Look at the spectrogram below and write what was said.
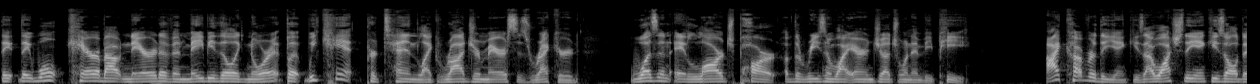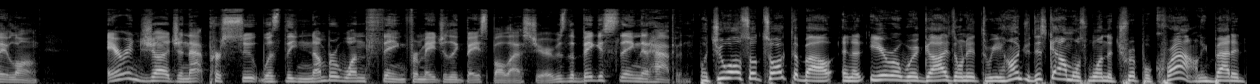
they, they won't care about narrative and maybe they'll ignore it, but we can't pretend like Roger Maris's record wasn't a large part of the reason why Aaron Judge won MVP. I cover the Yankees. I watch the Yankees all day long. Aaron Judge in that pursuit was the number one thing for Major League Baseball last year. It was the biggest thing that happened. But you also talked about in an era where guys don't hit 300. This guy almost won the Triple Crown. He batted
